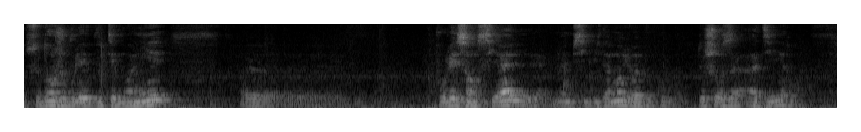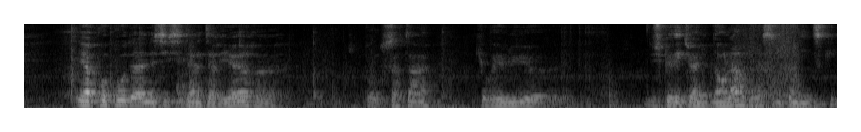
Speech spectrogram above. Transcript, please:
ce dont je voulais vous témoigner pour l'essentiel, même si évidemment il y aurait beaucoup de choses à, dire. Et à propos de la nécessité intérieure, pour certains qui auraient lu euh, du spirituel dans l'art de Vassili Kandinsky.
